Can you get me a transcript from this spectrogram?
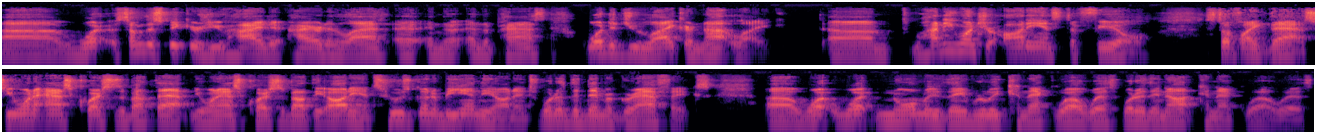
Uh, what some of the speakers you've hired hired in the last uh, in the in the past, what did you like or not like? Um, how do you want your audience to feel? Stuff like that. So you want to ask questions about that. You want to ask questions about the audience. Who's going to be in the audience? What are the demographics? Uh, what what normally they really connect well with? What do they not connect well with?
